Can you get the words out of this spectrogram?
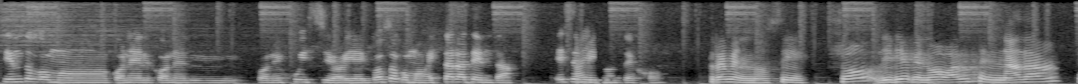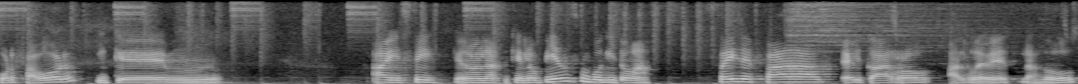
siento como con el, con el, con el juicio y el coso, como estar atenta. Ese es mi consejo. Tremendo, sí. Yo diría que no avancen nada, por favor, y que. mm, ay, sí, que, no la- que lo piense un poquito más. Seis de espadas, el carro, al revés, las dos.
